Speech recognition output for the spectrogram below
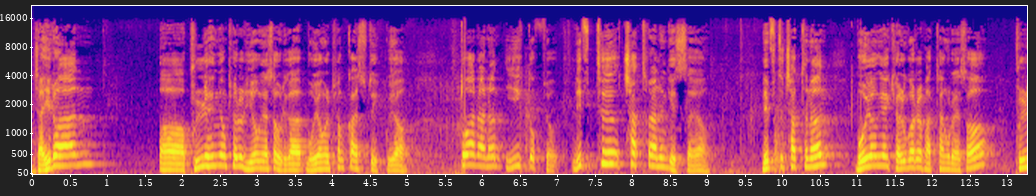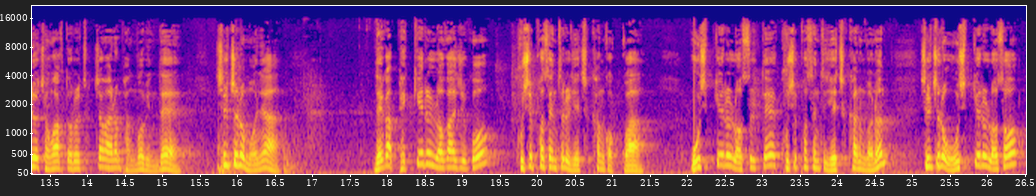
자, 이러한 어, 분류 행령표를 이용해서 우리가 모형을 평가할 수도 있고요. 또 하나는 이익도표, 리프트 차트라는 게 있어요. 리프트 차트는 모형의 결과를 바탕으로 해서 분류 정확도를 측정하는 방법인데 실제로 뭐냐? 내가 100개를 넣어가지고 90%를 예측한 것과 50개를 넣었을 때 90% 예측하는 거는 실제로 50개를 넣어서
